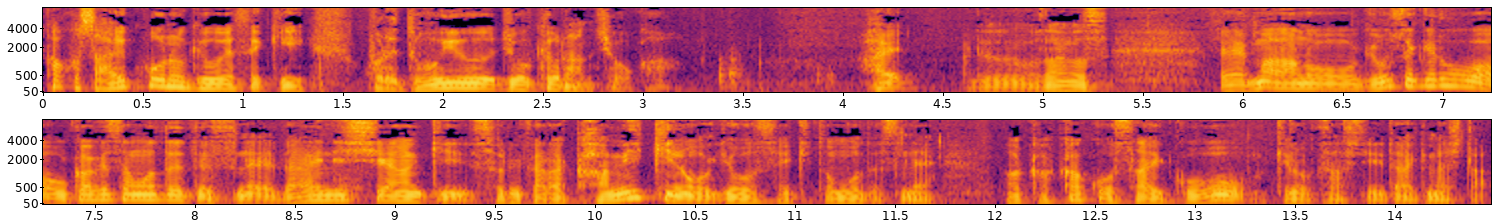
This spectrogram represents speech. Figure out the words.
過去最高の業績、これどういう状況なんでしょうか？はい、ありがとうございます。えー、まあ、あの、業績の方はおかげさまでですね、第二四半期、それから上期の業績ともですね、まあ、過去最高を記録させていただきました。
